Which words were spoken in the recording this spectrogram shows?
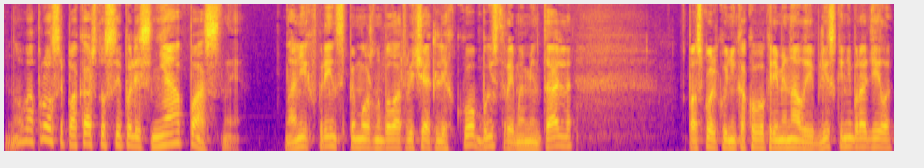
Но вопросы пока что сыпались не опасные. На них, в принципе, можно было отвечать легко, быстро и моментально, поскольку никакого криминала и близко не бродило.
